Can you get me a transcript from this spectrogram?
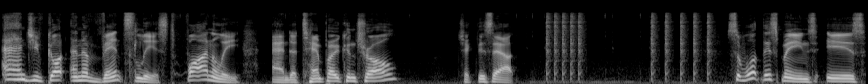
And you've got an events list, finally, and a tempo control. Check this out. So what this means is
